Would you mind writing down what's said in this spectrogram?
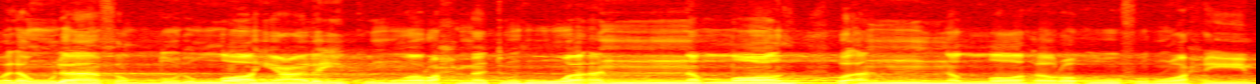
ولولا فضل الله عليكم ورحمته وأن الله وأن الله رؤوف رحيم.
